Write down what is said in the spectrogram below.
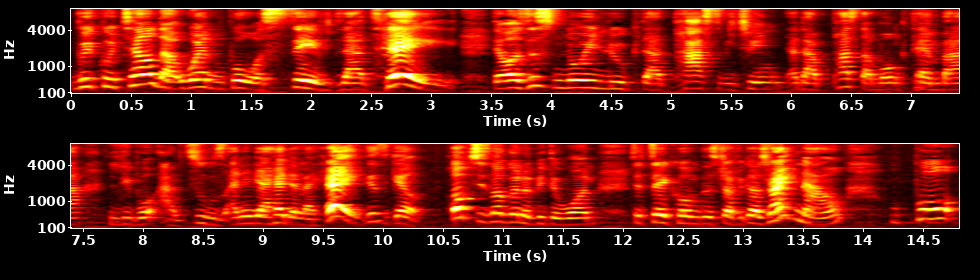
we could tell that when Paul was saved, that hey, there was this knowing look that passed between uh, that passed among Themba, Libo, and Tools, and in their head they're like, hey, this girl, hope she's not going to be the one to take home this trophy because right now. Ah,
